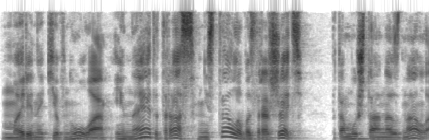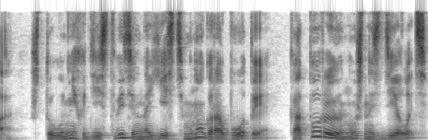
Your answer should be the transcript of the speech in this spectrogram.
Мэрина кивнула и на этот раз не стала возражать потому что она знала что у них действительно есть много работы которую нужно сделать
